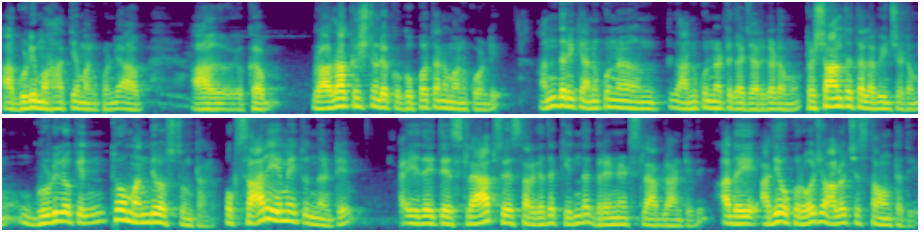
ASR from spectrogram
ఆ గుడి మహాత్యం అనుకోండి ఆ ఆ యొక్క రాధాకృష్ణుడి యొక్క గొప్పతనం అనుకోండి అందరికీ అనుకున్న అనుకున్నట్టుగా జరగడము ప్రశాంతత లభించడము గుడిలోకి ఎంతో మంది వస్తుంటారు. ఒకసారి ఏమవుతుందంటే ఏదైతే స్లాబ్స్ వేస్తారు కదా కింద గ్రెనైట్ స్లాబ్ లాంటిది అదే అది ఒక రోజు ఆలోచిస్తూ ఉంటుంది.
